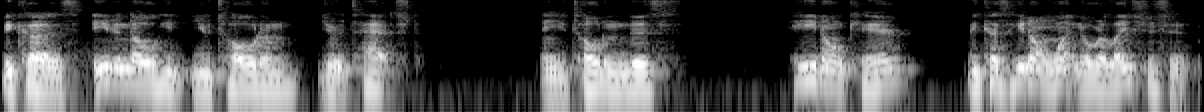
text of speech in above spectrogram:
Because even though he you told him you're attached and you told him this, he don't care because he don't want no relationship.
